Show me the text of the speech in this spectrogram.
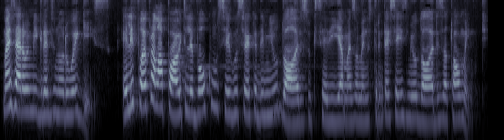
mas era um imigrante norueguês. Ele foi para Laporte e levou consigo cerca de mil dólares, o que seria mais ou menos 36 mil dólares atualmente.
